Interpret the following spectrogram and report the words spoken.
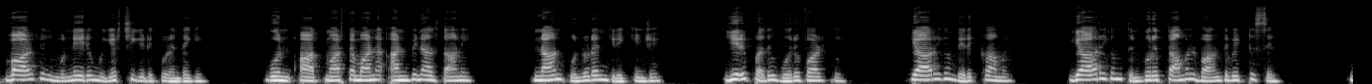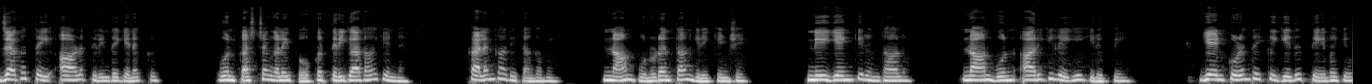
வாழ்வில் முன்னேறும் முயற்சியிடு குழந்தையே. உன் ஆத்மார்த்தமான அன்பினால் தானே நான் உன்னுடன் இருக்கின்றேன். இருப்பது ஒரு வாழ்க்கை. யாரையும் வெறுக்காமல் யாரையும் துன்புறுத்தாமல் வாழ்ந்துவிட்டு செல். ஜகத்தை ஆளத் தெரிந்த எனக்கு உன் கஷ்டங்களை போக்கத் தெரியாதா என்ன? கலங்காதே தங்கமே நான் உன்னுடன் தான் இருக்கின்றேன். நீ எங்கிருந்தாலும் நான் உன் அருகிலேயே இருப்பேன். என் குழந்தைக்கு எது தேவையோ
